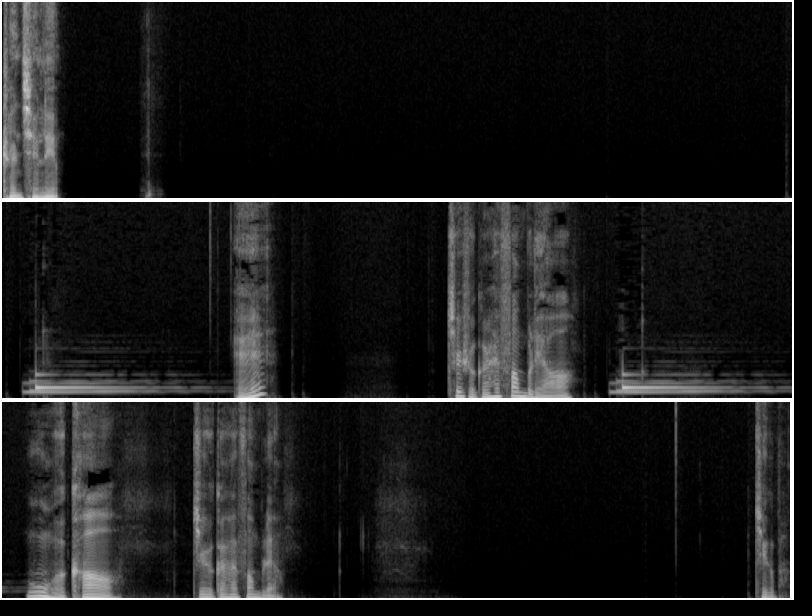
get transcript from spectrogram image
陈情令。哎，这首歌还放不了！我靠，这首歌还放不了。这个吧，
